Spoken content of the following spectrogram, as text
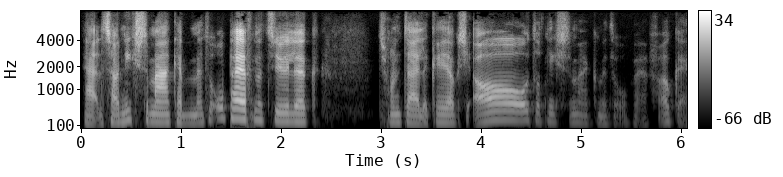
Ja, dat zou niets te maken hebben met de ophef natuurlijk. Het is gewoon een tijdelijke reactie. Oh, het had niks te maken met de ophef. Oké.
